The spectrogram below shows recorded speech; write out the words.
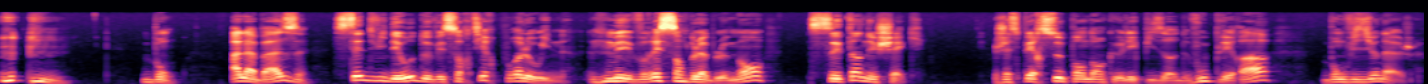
bon, à la base, cette vidéo devait sortir pour Halloween, mais vraisemblablement, c'est un échec. J'espère cependant que l'épisode vous plaira, bon visionnage.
